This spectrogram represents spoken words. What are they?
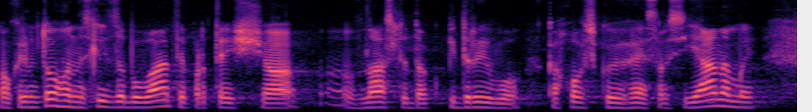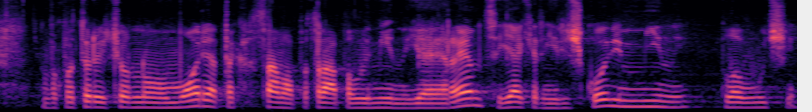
Окрім того, не слід забувати про те, що внаслідок підриву Каховської ГЕС росіянами в акваторії Чорного моря так само потрапили міни ЯРМ, це якірні річкові міни плавучі,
